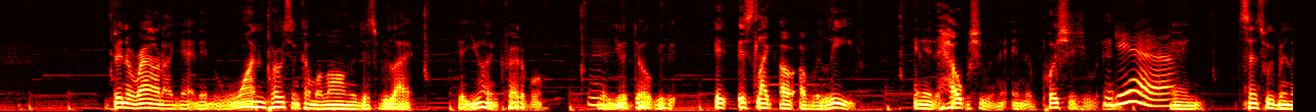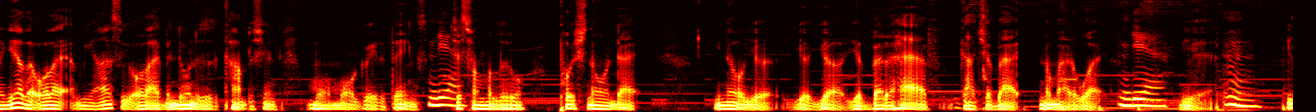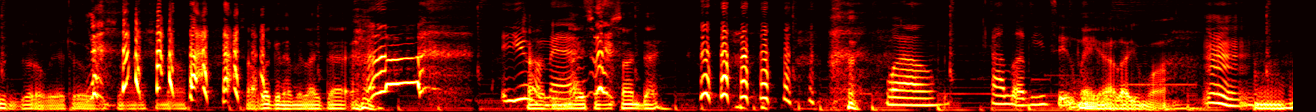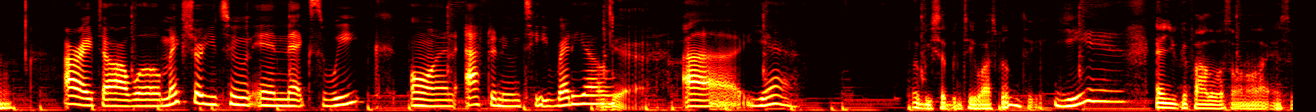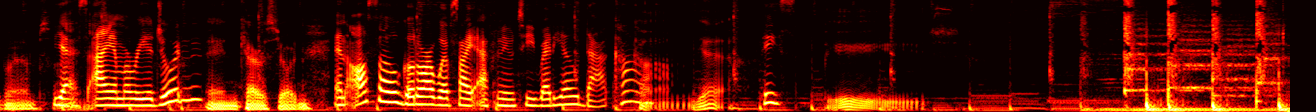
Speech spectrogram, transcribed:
been around and then one person come along and just be like, "Yeah, you're incredible. Yeah, mm. you're dope." You, it, it's like a, a relief, and it helps you and, and it pushes you. And, Yeah. and since we've been together, all I, I mean, honestly, all I've been doing is accomplishing more and more greater things. Yeah. Just from a little push, knowing that, you know, your your your your better half got your back no matter what. Yeah. Yeah. Mm. You looking good over there too. Wanna you know. Stop looking at me like that. You Trying a mess. nice on Sunday. Well, I love you too, baby. Yeah, I love you more. All right, y'all. Well, make sure you tune in next week on Afternoon Tea Radio. Yeah. Uh, yeah. We'll be sipping tea while spilling tea. Yeah. And you can follow us on all our Instagrams. Yes, I am Maria Jordan. And Karras Jordan. And also go to our website, afternoontearadio.com. Um, yeah. Peace. Peace.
